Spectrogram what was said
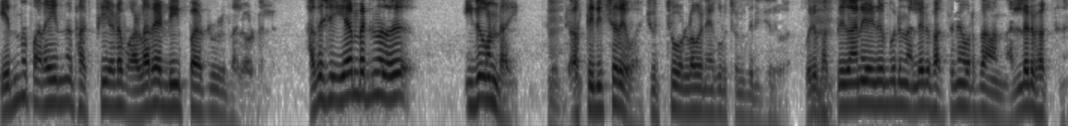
എന്ന് പറയുന്ന ഭക്തിയുടെ വളരെ ഡീപ്പായിട്ടുള്ളൊരു തലമുണ്ടല്ലോ. അത് ചെയ്യാൻ പറ്റുന്നത് ഇതുകൊണ്ടായി. ആ തിരിച്ചറിവ് ചുറ്റുമുള്ളവനെ കുറിച്ചുള്ള തിരിച്ചറിവ്. ഒരു ഭക്തിഗാനം എഴുതുമ്പോൾ ഒരു നല്ലൊരു ഭക്തനെ ഓർത്താൽ നല്ലൊരു ഭക്തനെ.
